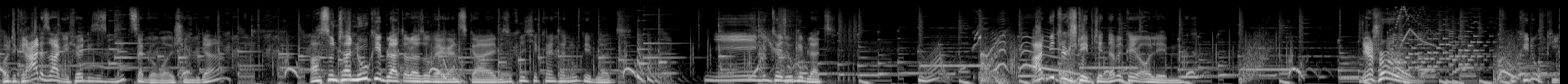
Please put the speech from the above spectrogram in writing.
Wollte gerade sagen, ich höre dieses Glitzergeräusch schon wieder. Ach, so ein Tanuki-Blatt oder so wäre ganz geil. Wieso kriege ich hier kein Tanuki-Blatt? Nee, ein Tanuki-Blatt. Ah, Mittelstäbchen, damit kann ich auch leben. Sehr schön. Okidoki.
